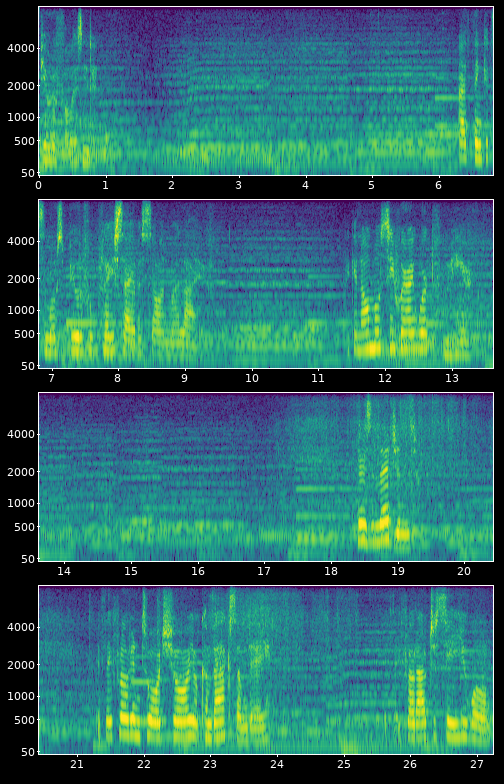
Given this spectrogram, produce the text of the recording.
beautiful, isn't it? I think it's the most beautiful place I ever saw in my life. I can almost see where I worked from here. There's a legend. If they float in toward shore, you'll come back someday. If they float out to sea, you won't.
